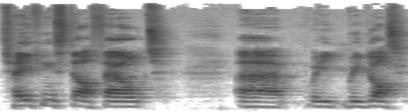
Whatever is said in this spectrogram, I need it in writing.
taking stuff out. Uh, we we got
